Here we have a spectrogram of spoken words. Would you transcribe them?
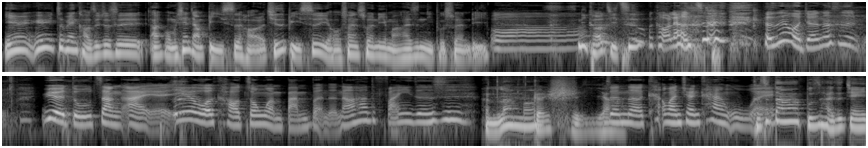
因为因为这边考试就是啊，我们先讲笔试好了。其实笔试有算顺利吗？还是你不顺利？哇，你考几次？我考两次，可是我觉得那是。阅读障碍哎，因为我考中文版本的，然后他的翻译真的是很烂吗？跟屎一样，真的看完全看无哎。可是大家不是还是建议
